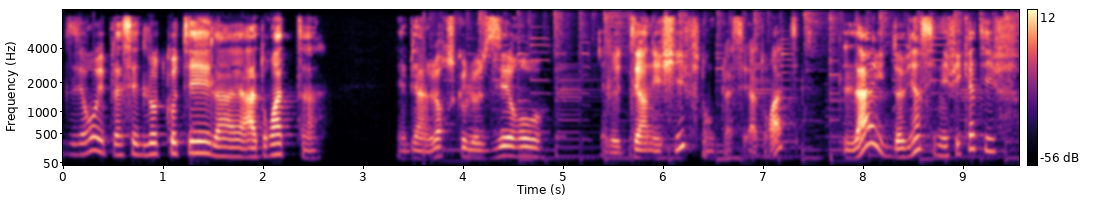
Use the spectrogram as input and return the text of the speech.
Le 0 est placé de l'autre côté, là, à droite. Eh bien, lorsque le 0 est le dernier chiffre, donc placé à droite, là, il devient significatif.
